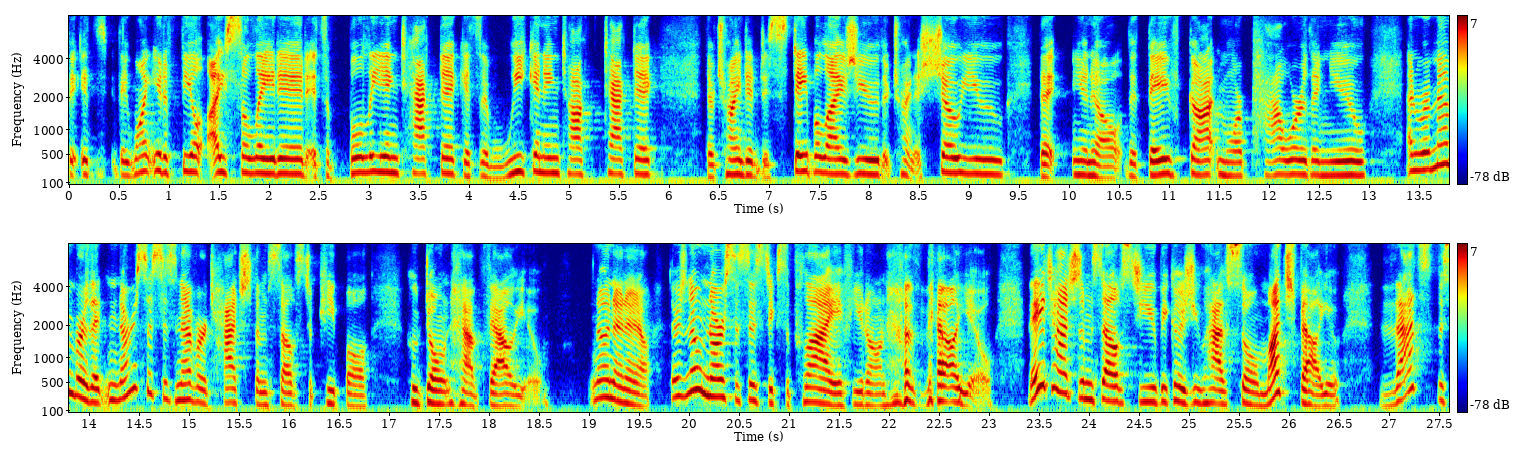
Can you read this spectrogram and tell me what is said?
it's they want you to feel isolated it's a bullying tactic it's a weakening ta- tactic. They're trying to destabilize you they're trying to show you that you know that they've got more power than you. And remember that narcissists never attach themselves to people who don't have value no, no, no, no. There's no narcissistic supply if you don't have value. They attach themselves to you because you have so much value. That's the,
